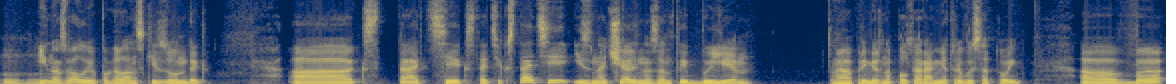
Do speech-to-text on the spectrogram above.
угу. и назвал ее по-голландски зондег. А, кстати, кстати, кстати, изначально зонты были а, примерно полтора метра высотой. А, в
